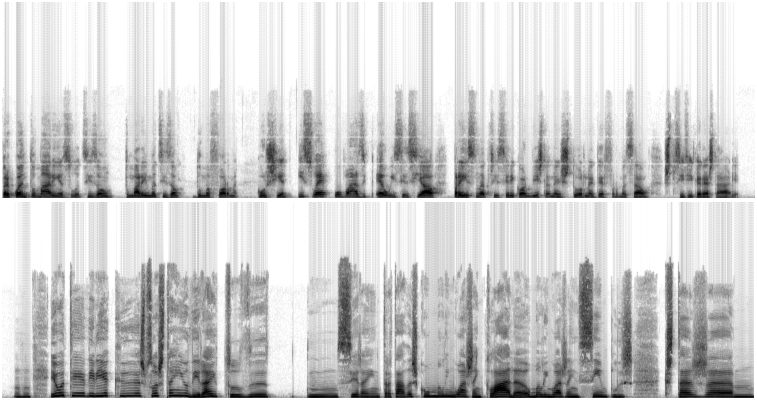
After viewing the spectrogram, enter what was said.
para quando tomarem a sua decisão, tomarem uma decisão de uma forma consciente. Isso é o básico, é o essencial. Para isso não é preciso ser economista, nem gestor, nem ter formação específica nesta área. Uhum. Eu até diria que as pessoas têm o direito de Hum, serem tratadas com uma linguagem clara, uma linguagem simples que esteja hum,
